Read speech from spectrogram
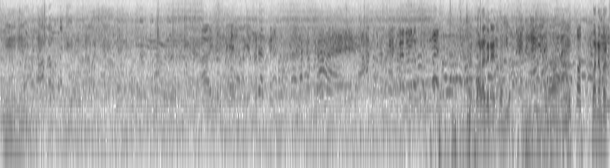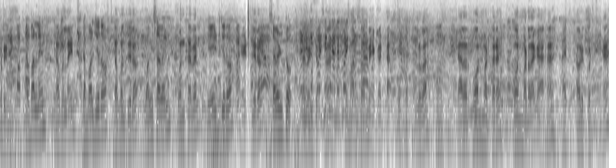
ಹ್ಞೂ ಹ್ಞೂ ಭಾಳ ದಿನ ಆಯ್ತು ಬಂದು. ಫೋನ್ ನಂಬರ್ ಕೊಡಿ double nine double nine double zero double zero one seven one seven eight zero eight zero seven two seven two Kumaraswamy Heggatta. Heggatta ಅಲ್ವಾ ಯಾರು ಫೋನ್ ಮಾಡ್ತಾರೆ? ಫೋನ್ ಮಾಡಿದಾಗ ಹಾಂ? ಆಯ್ತು. ಅವ್ರಿಗೆ ಕೊಡ್ತೀನಿ ಹಾಂ?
